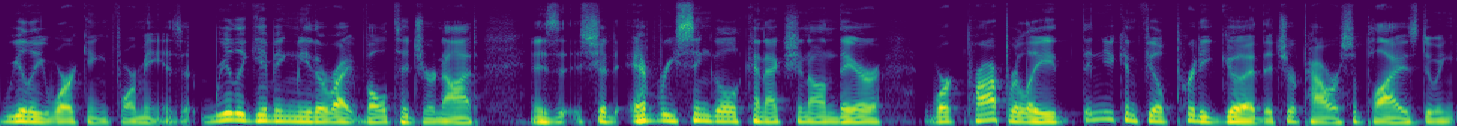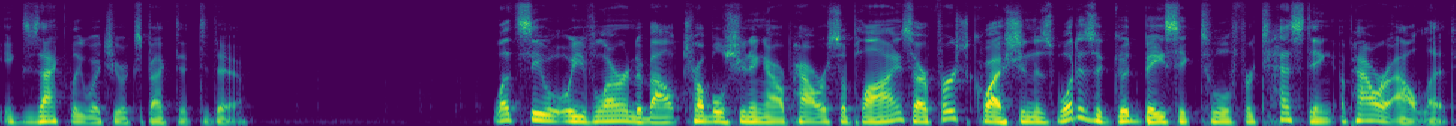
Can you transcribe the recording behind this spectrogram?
really working for me? Is it really giving me the right voltage or not? And Is it, should every single connection on there work properly, then you can feel pretty good that your power supply is doing exactly what you expect it to do. Let's see what we've learned about troubleshooting our power supplies. Our first question is What is a good basic tool for testing a power outlet?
